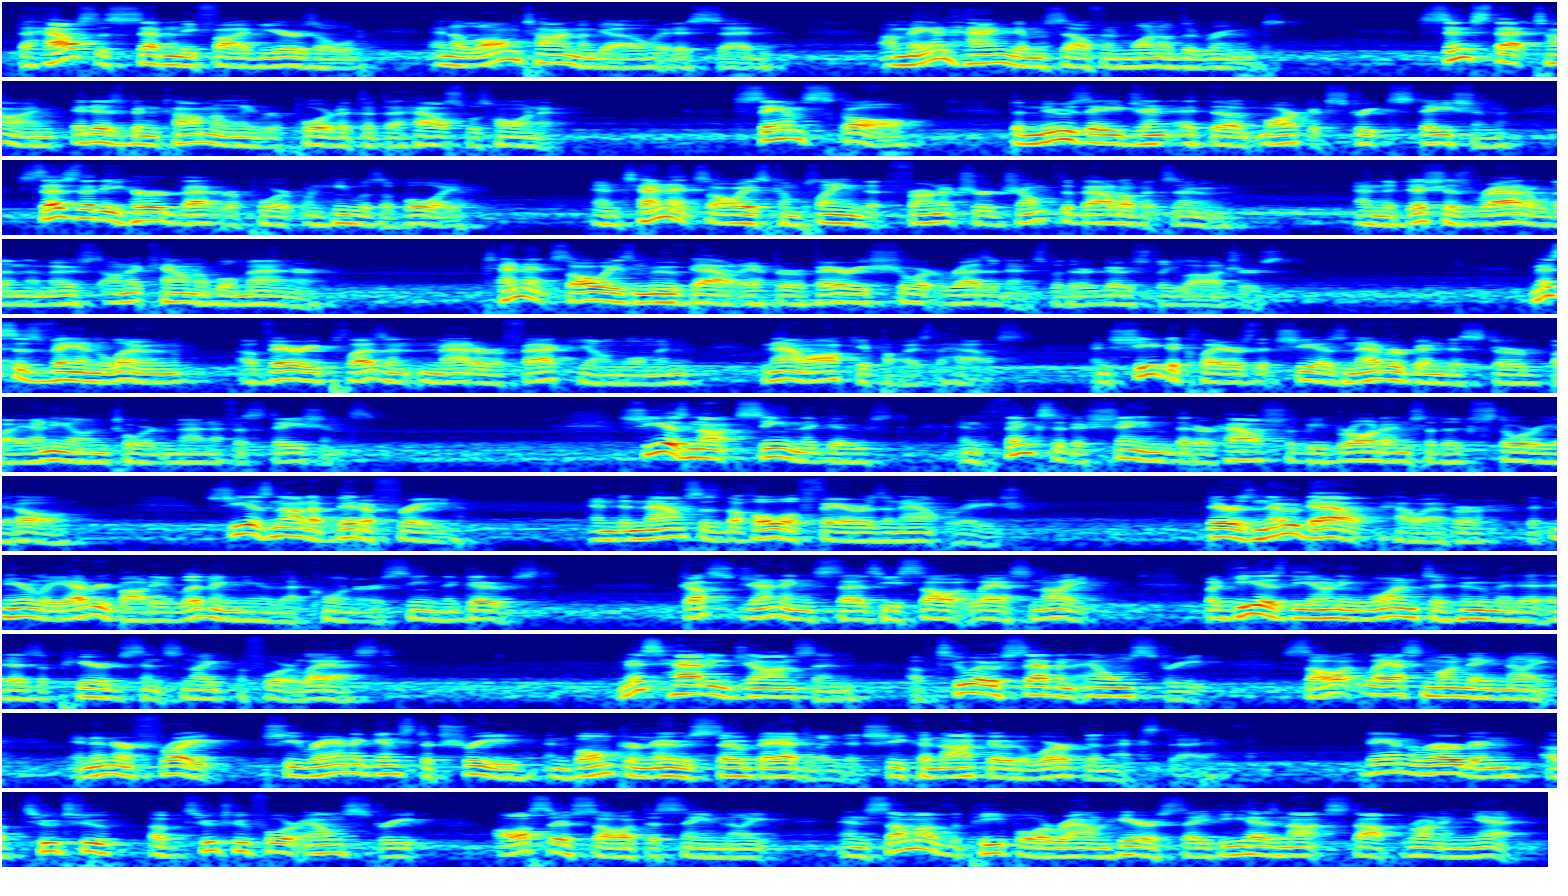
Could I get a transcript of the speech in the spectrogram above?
The house is 75 years old, and a long time ago, it is said, a man hanged himself in one of the rooms. Since that time, it has been commonly reported that the house was haunted. Sam Skull, the news agent at the Market Street station, says that he heard that report when he was a boy. And tenants always complained that furniture jumped about of its own, and the dishes rattled in the most unaccountable manner. Tenants always moved out after a very short residence with their ghostly lodgers. Mrs. Van Loan, a very pleasant and matter of fact young woman, now occupies the house, and she declares that she has never been disturbed by any untoward manifestations. She has not seen the ghost and thinks it a shame that her house should be brought into the story at all. She is not a bit afraid and denounces the whole affair as an outrage. There is no doubt, however, that nearly everybody living near that corner has seen the ghost. Gus Jennings says he saw it last night, but he is the only one to whom it, it has appeared since night before last. Miss Hattie Johnson of 207 Elm Street saw it last Monday night, and in her fright, she ran against a tree and bumped her nose so badly that she could not go to work the next day. Dan Roden of, 22, of 224 Elm Street also saw it the same night, and some of the people around here say he has not stopped running yet.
